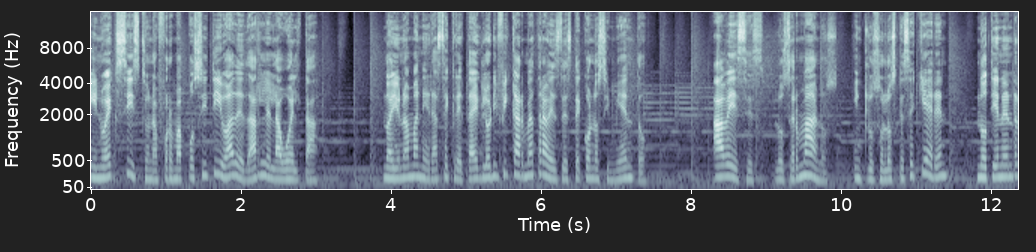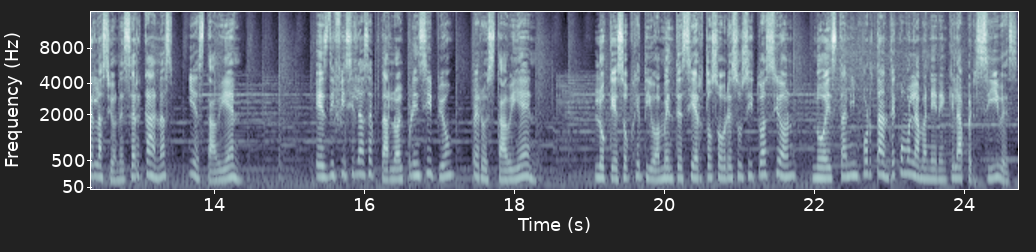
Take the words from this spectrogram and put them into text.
Y no existe una forma positiva de darle la vuelta. No hay una manera secreta de glorificarme a través de este conocimiento. A veces, los hermanos, incluso los que se quieren, no tienen relaciones cercanas y está bien. Es difícil aceptarlo al principio, pero está bien. Lo que es objetivamente cierto sobre su situación no es tan importante como la manera en que la percibes,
